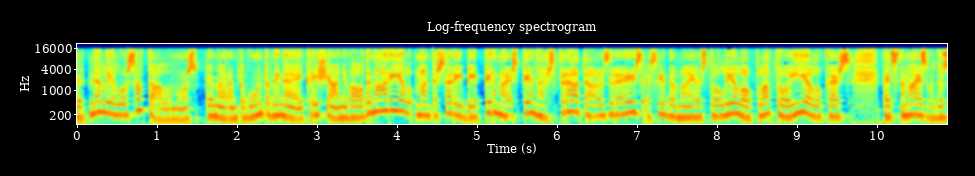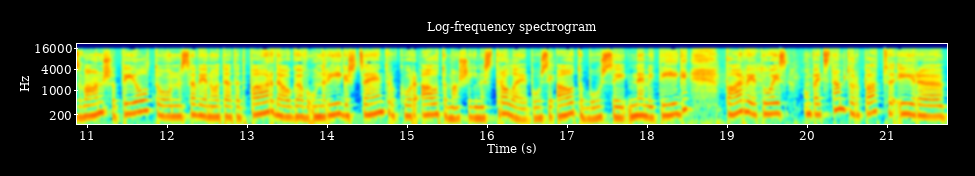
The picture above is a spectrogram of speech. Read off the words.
ir nelielos attālumos. Piemēram, Gunta minēja Krišjāņa Valdemāra ielu. Man tas arī bija pirmais piemērs prātā uzreiz. Es iedomājos to lielo plato ielu, kas pēc tam aizved uz Vanšu tiltu un savienotā tad pārdaugavu un Rīgas centru, kur automašīnas trolēbusi, autobusi nemitīgi pārvietojas. Un pēc tam turpat ir eh,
